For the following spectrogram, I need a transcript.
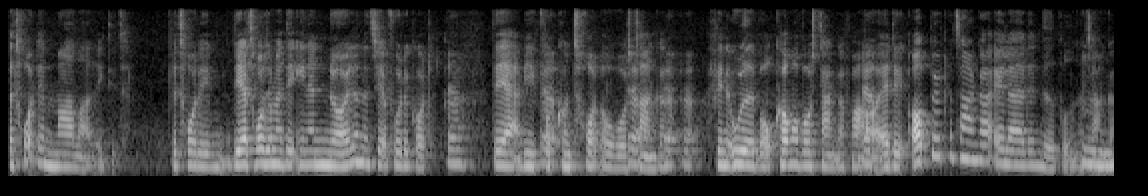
Jeg tror, det er meget, meget vigtigt. Jeg tror, det det, jeg tror simpelthen, det er en af nøglerne til at få det godt. Ja. Det er, at vi får Ja. kontrol over vores Ja, tanker. ja, ja. Finde ud af, hvor kommer vores tanker fra. Ja. Og er det opbyggende tanker, eller er det nedbrydende tanker?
